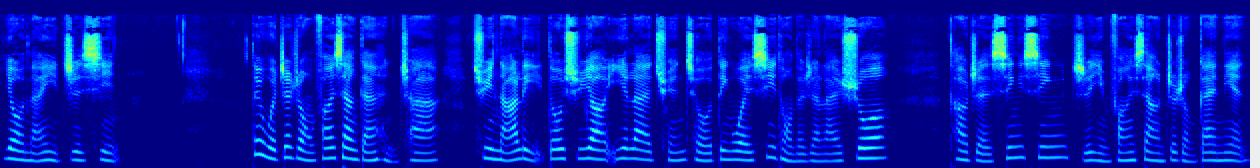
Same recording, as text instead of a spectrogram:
又难以置信。对我这种方向感很差、去哪里都需要依赖全球定位系统的人来说，靠着星星指引方向这种概念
